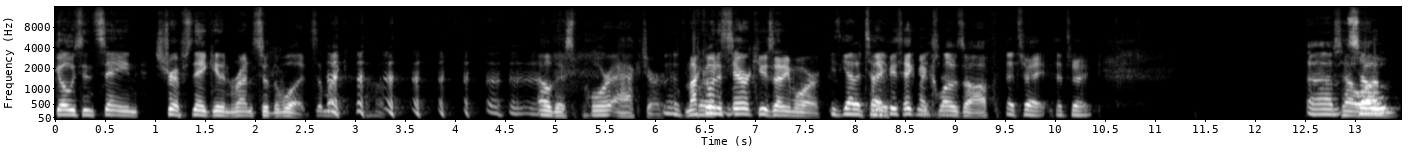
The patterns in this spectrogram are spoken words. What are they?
goes insane, strips naked, and runs through the woods. I'm like, oh, oh, this poor actor. That's I'm not poor- going to Syracuse anymore. He's got to type. Make me take my That's clothes off. That's right. That's right. Um, so, So, um,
